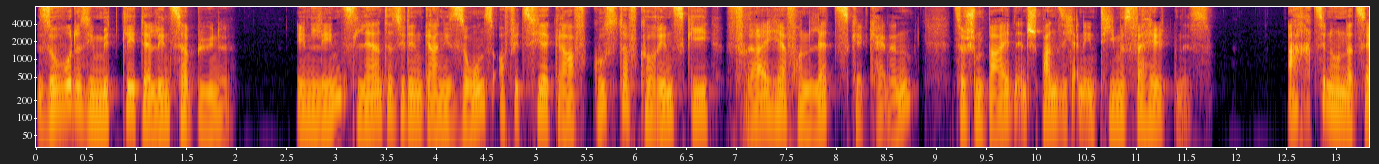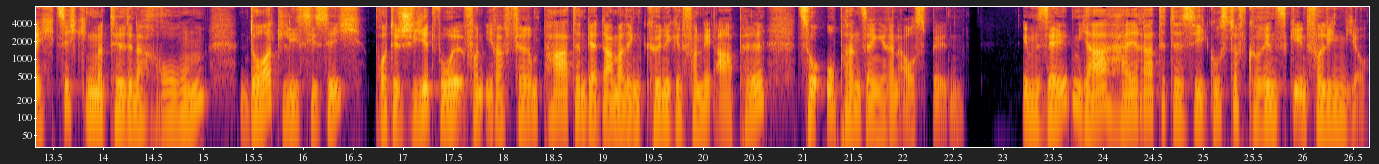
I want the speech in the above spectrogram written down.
So wurde sie Mitglied der Linzer Bühne. In Linz lernte sie den Garnisonsoffizier Graf Gustav Korinski, Freiherr von Letzke, kennen. Zwischen beiden entspann sich ein intimes Verhältnis. 1860 ging Mathilde nach Rom. Dort ließ sie sich, protegiert wohl von ihrer Firmpatin, der damaligen Königin von Neapel, zur Opernsängerin ausbilden. Im selben Jahr heiratete sie Gustav Korinski in Foligno.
